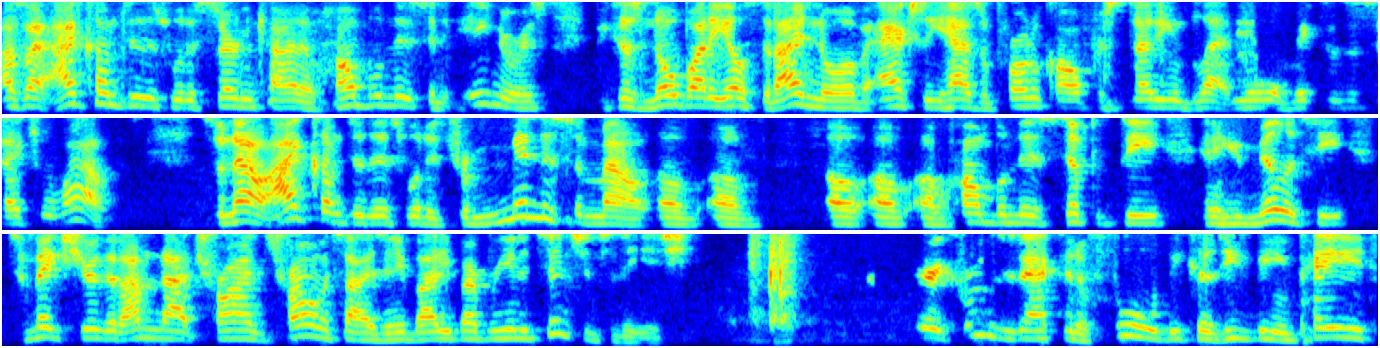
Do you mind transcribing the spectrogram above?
I was like, I come to this with a certain kind of humbleness and ignorance because nobody else that I know of actually has a protocol for studying black male victims of sexual violence. So now I come to this with a tremendous amount of of of, of, humbleness, sympathy, and humility to make sure that I'm not trying to traumatize anybody by bringing attention to the issue. Terry Crews is acting a fool because he's being paid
